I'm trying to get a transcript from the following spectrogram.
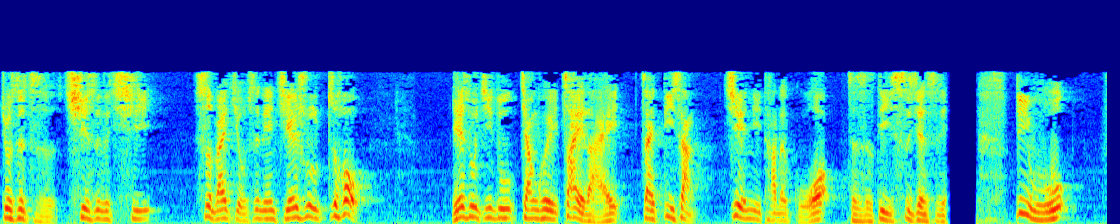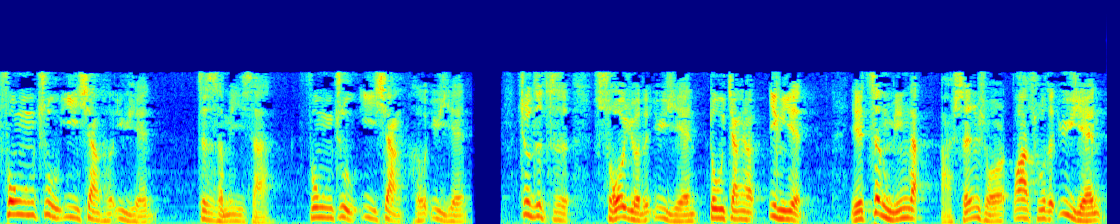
就是指七十个七四百九十年结束之后，耶稣基督将会再来在地上建立他的国。这是第四件事情。第五。封住意象和预言，这是什么意思啊？封住意象和预言，就是指所有的预言都将要应验，也证明了啊神所发出的预言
